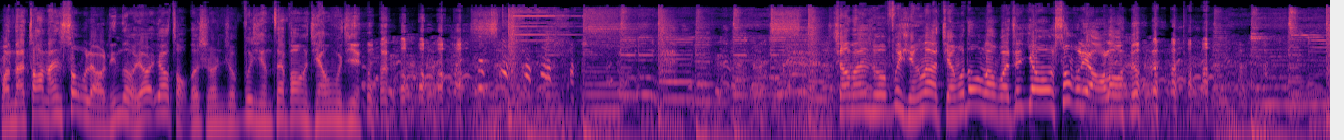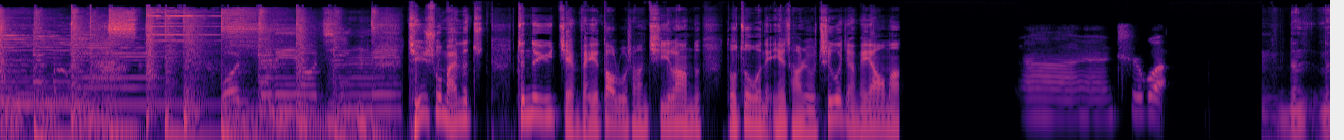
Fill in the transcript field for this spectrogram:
完男渣男受不了，临走要要走的时候，你说不行，再帮我减五斤。渣男说不行了，减不动了，我这腰受不了了。我其实说白了，针对于减肥道路上，七浪都都做过哪些尝试？有吃过减肥药吗？嗯，吃过。嗯，那那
